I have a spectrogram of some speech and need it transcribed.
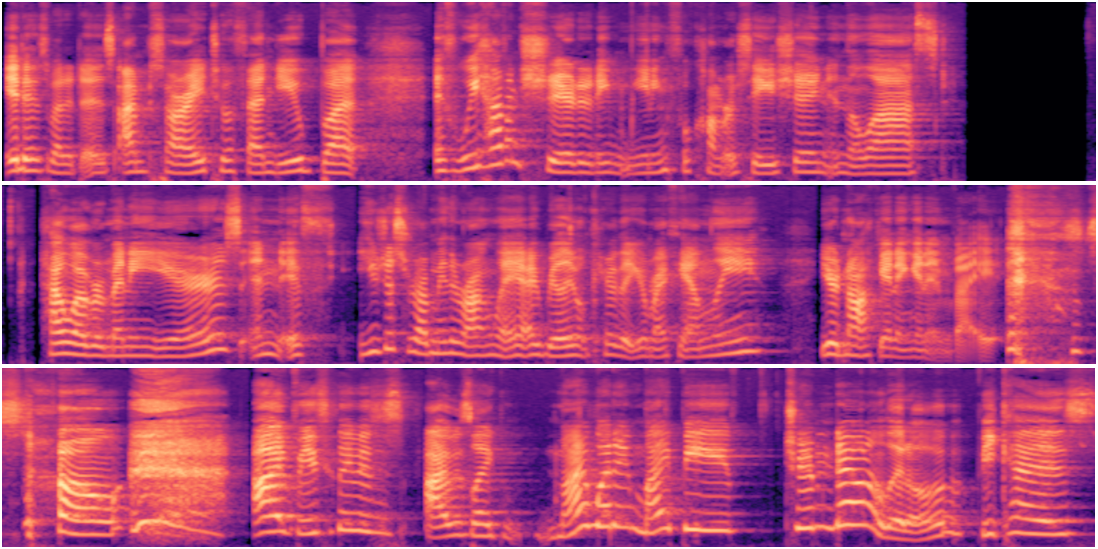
It is what it is. I'm sorry to offend you, but if we haven't shared any meaningful conversation in the last however many years, and if you just rub me the wrong way, I really don't care that you're my family, you're not getting an invite. so I basically was, I was like, my wedding might be trimmed down a little because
